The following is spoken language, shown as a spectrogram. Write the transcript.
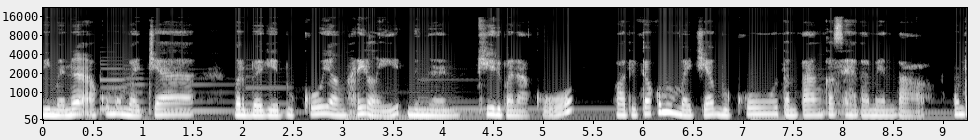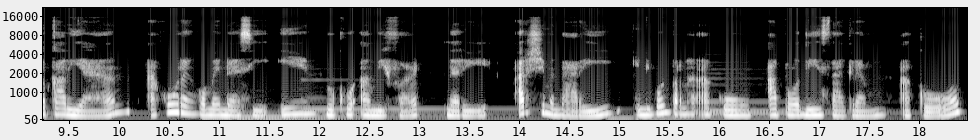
di mana aku membaca berbagai buku yang relate dengan kehidupan aku. Waktu itu aku membaca buku tentang kesehatan mental. Untuk kalian, aku rekomendasiin buku Ambivert dari Arsy Mentari. Ini pun pernah aku upload di Instagram aku.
